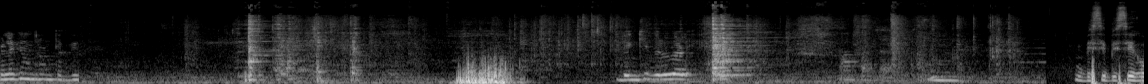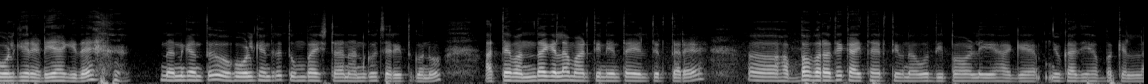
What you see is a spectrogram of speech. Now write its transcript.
ಬೆಳಗ್ಗೆ ಒಂದು ರೌಂಡ್ ತೆಗ್ದಿ ಬೆಂಕಿ ಬಿರುಗಾಳಿ. ಬಿಸಿ ಬಿಸಿ ಹೋಳಿಗೆ ರೆಡಿಯಾಗಿದೆ ನನಗಂತೂ ಹೋಳಿಗೆ ಅಂದರೆ ತುಂಬ ಇಷ್ಟ, ನನಗೂ ಚರಿತ್ಗೂ ಅತ್ತೆ ಒಂದಾಗೆಲ್ಲ ಮಾಡ್ತೀನಿ ಅಂತ ಹೇಳ್ತಿರ್ತಾರೆ. ಹಬ್ಬ ಬರೋದೇ ಕಾಯ್ತಾ ಇರ್ತೀವಿ ನಾವು, ದೀಪಾವಳಿ ಹಾಗೆ ಯುಗಾದಿ ಹಬ್ಬಕ್ಕೆಲ್ಲ.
